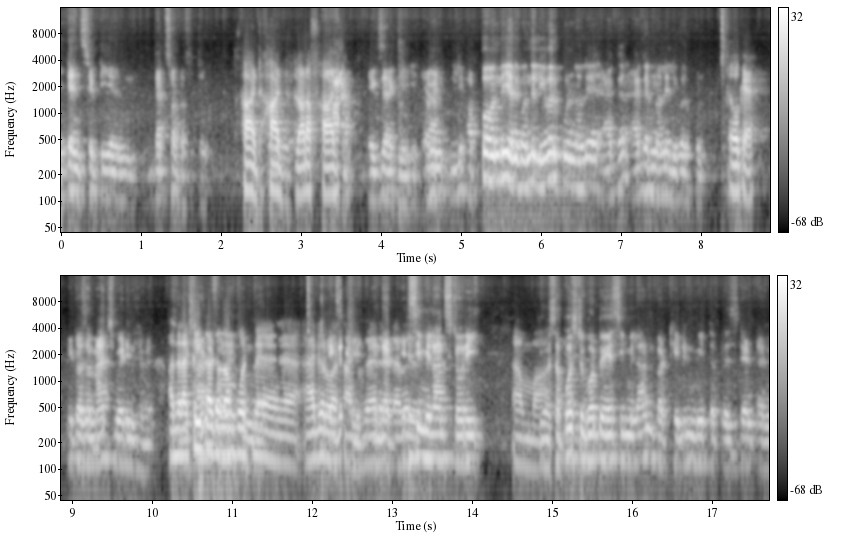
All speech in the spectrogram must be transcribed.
intensity and that sort of thing hard hard lot of hard exactly I mean அப்ப வந்து எனக்கு வந்து லிவர்பூல்னாலே ஆகர் ஆகர்னாலே Liverpool okay it was a match made in heaven அந்த நக்கல் கட் போட்டு ஆகர் வாஸ் அந்த ஏசி மிலான் ஸ்டோரி ஆமா. He was supposed to go to AC Milan but he didn't meet the president and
